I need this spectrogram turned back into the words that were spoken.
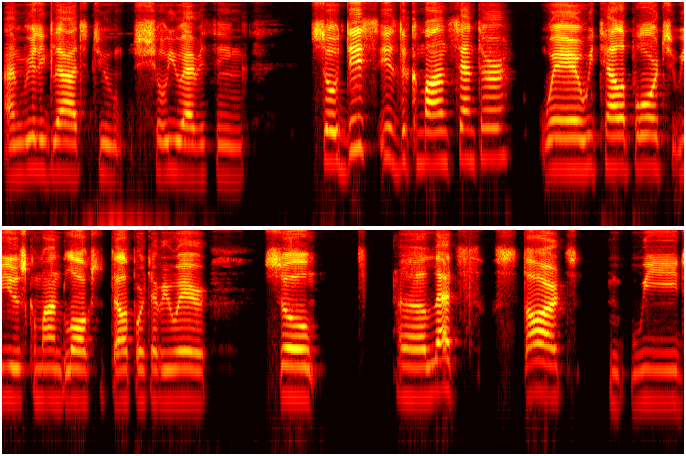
I'm really glad to show you everything. So this is the command center where we teleport. We use command blocks to teleport everywhere. So uh, let's start with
